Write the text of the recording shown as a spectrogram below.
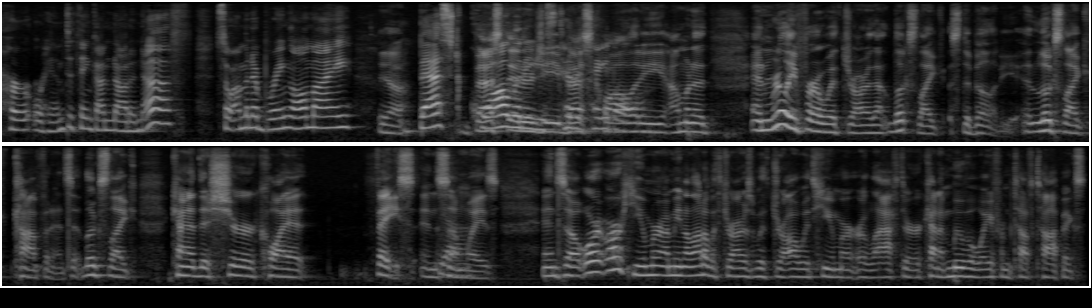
her or him to think I'm not enough. So I'm going to bring all my Yeah. best Best qualities energy, to best the table. quality. I'm gonna, and really for a withdrawer, that looks like stability. It looks like confidence. It looks like kind of this sure, quiet face in some ways. And so, or, or humor. I mean, a lot of withdrawers withdraw with humor or laughter, or kind of move away from tough topics.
